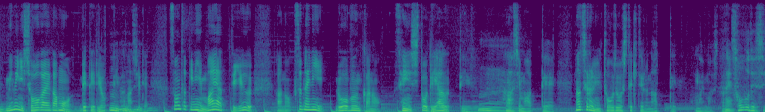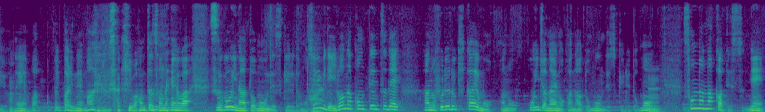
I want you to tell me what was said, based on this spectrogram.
ん。耳に障害がもう出てるよっていう話で、うんうんその時にマヤっていうあのすでに老文化の戦士と出会うっていううん。話もあって、ナチュラルに登場してきてるなって思いましたね。そうですよね、うん。まあ、やっぱりねマーベルの作品は本当にその辺は すごいなと思うんですけれども、そういう意味でいろんなコンテンツであの触れる機会もあの多いんじゃないのかなと思うんですけれども、うん。そんな中ですね、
